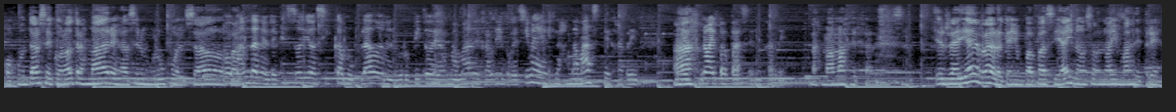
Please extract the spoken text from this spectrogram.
O juntarse con otras madres a hacer un grupo el sábado. O mandan el episodio así camuflado en el grupito de las mamás del jardín, porque encima es las mamás del jardín. Ah, no hay papás en el jardín. Las mamás del jardín. En realidad es raro que hay un papá, si hay, no, son, no hay más de tres.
